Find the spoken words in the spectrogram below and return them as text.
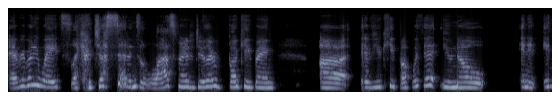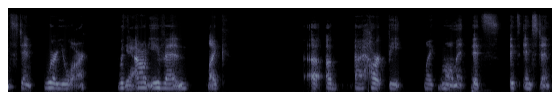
Everybody waits, like I just said, until the last minute to do their bookkeeping. Uh, if you keep up with it, you know in an instant where you are without yeah. even like a, a, a heartbeat like moment. It's it's instant.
